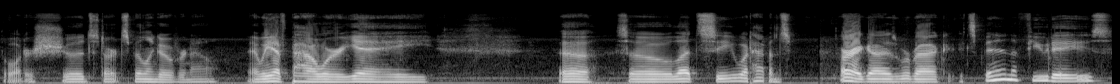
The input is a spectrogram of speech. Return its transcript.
The water should start spilling over now. And we have power, yay! Uh, so let's see what happens. Alright guys, we're back. It's been a few days.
